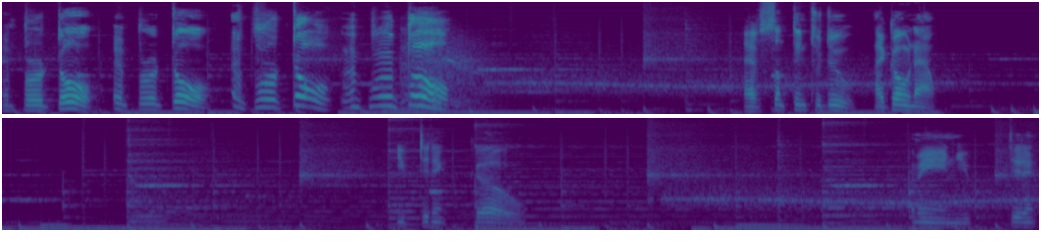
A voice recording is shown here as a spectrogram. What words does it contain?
Emperor Doel! Emperor Doel! I have something to do. I go now. You didn't go. I mean, you didn't.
